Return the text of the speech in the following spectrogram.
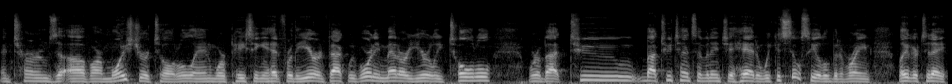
in terms of our moisture total, and we're pacing ahead for the year. In fact, we've already met our yearly total. We're about two about two tenths of an inch ahead, and we could still see a little bit of rain later today.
